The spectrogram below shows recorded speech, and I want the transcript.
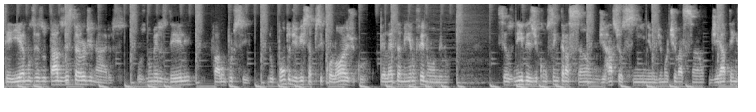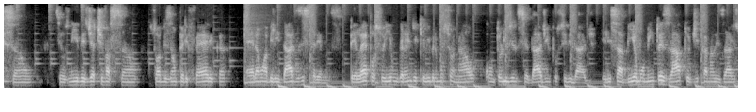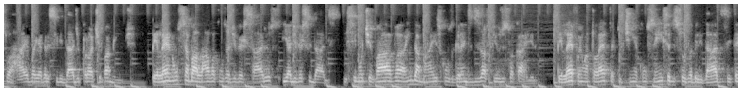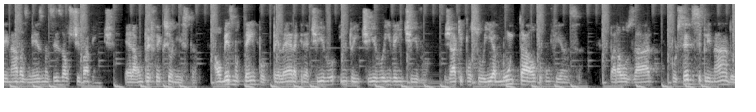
teríamos resultados extraordinários. Os números dele falam por si. Do ponto de vista psicológico, Pelé também era um fenômeno. Seus níveis de concentração, de raciocínio, de motivação, de atenção, seus níveis de ativação, sua visão periférica eram habilidades extremas. Pelé possuía um grande equilíbrio emocional, controle de ansiedade e impulsividade. Ele sabia o momento exato de canalizar sua raiva e agressividade proativamente. Pelé não se abalava com os adversários e adversidades e se motivava ainda mais com os grandes desafios de sua carreira. Pelé foi um atleta que tinha consciência de suas habilidades e treinava as mesmas exaustivamente. Era um perfeccionista. Ao mesmo tempo, Pelé era criativo, intuitivo e inventivo, já que possuía muita autoconfiança para usar. Por ser disciplinado,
